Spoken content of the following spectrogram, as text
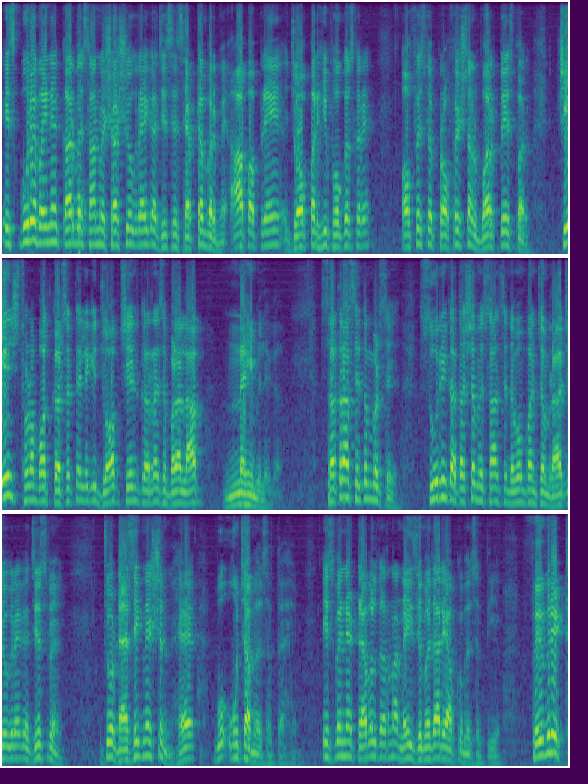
इस पूरे महीने कर्म स्थान में शश योग रहेगा जिससे सितंबर में आप अपने जॉब पर ही फोकस करें। ऑफ़िस में प्रोफेशनल वर्क प्लेस पर चेंज थोड़ा बहुत कर सकते हैं, लेकिन जॉब चेंज करने से बड़ा लाभ नहीं मिलेगा। सत्रह सितंबर से सूर्य का दशम स्थान से नवम पंचम राजयोग रहेगा, जिसमें जो डेजिग्नेशन है वो ऊँचा मिल सकता है। इस महीने ट्रैवल करना नई ज़िम्मेदारी आपको मिल सकती है। फेवरेट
